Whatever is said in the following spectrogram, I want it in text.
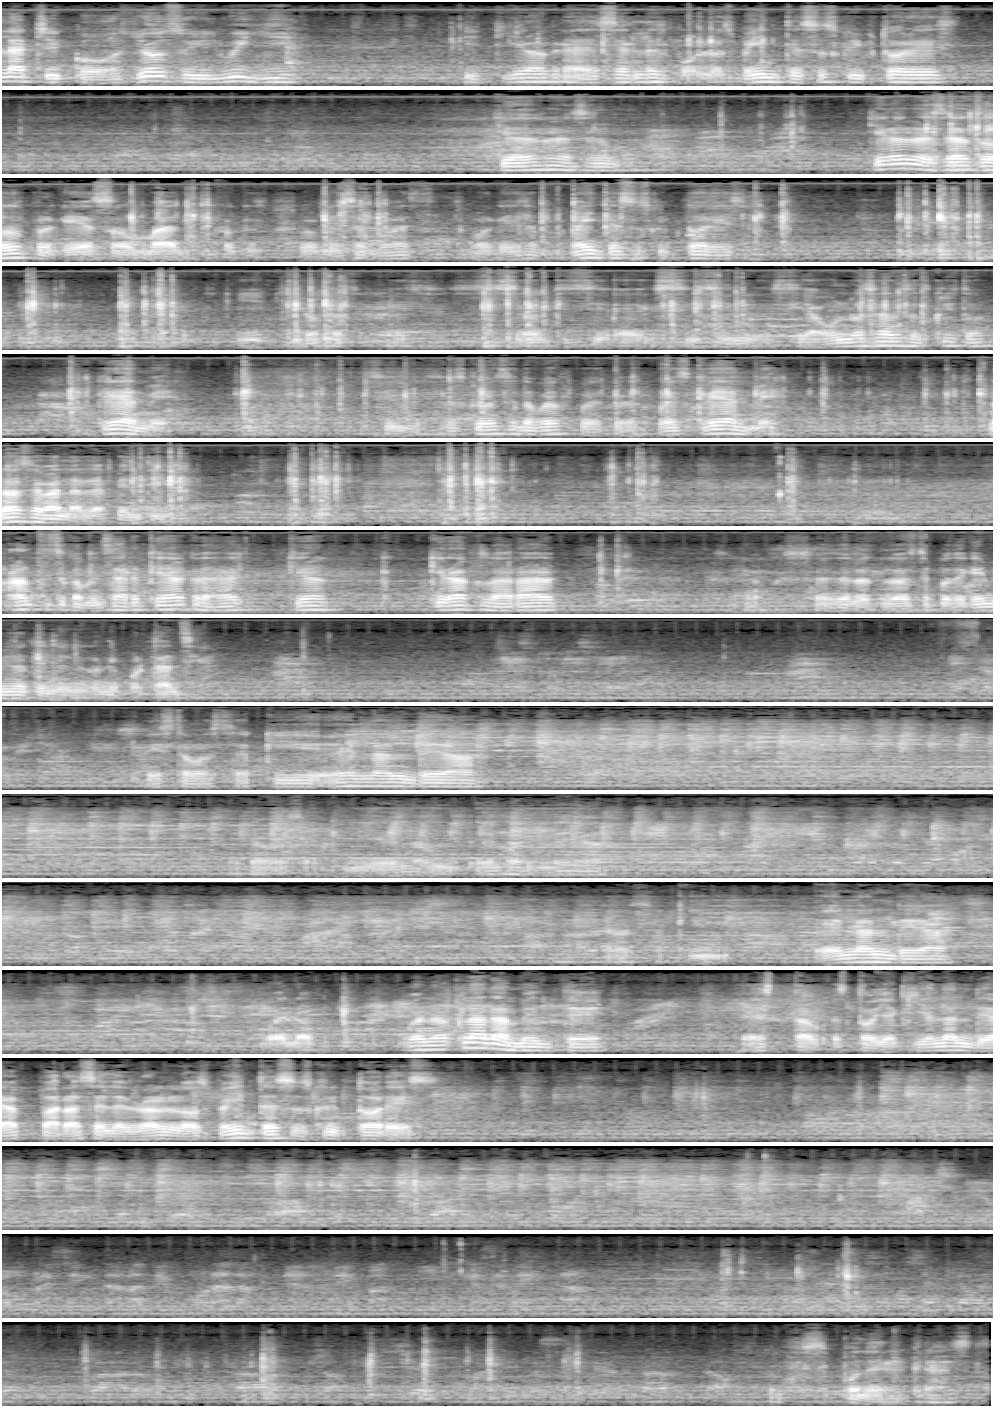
Hola chicos, yo soy Luigi y quiero agradecerles por los 20 suscriptores. Quiero agradecer, quiero agradecer a todos porque ya son más, porque, son más, porque ya son 20 suscriptores. Y quiero que si, si, aún no se han suscrito, créanme. Si se suscriben no pues, pues, pues créanme, no se van a arrepentir. Antes de comenzar, quiero aclarar, quiero, quiero aclarar los tipos de gaming no tienen ninguna importancia. Estamos aquí en la aldea. Estamos aquí en la, en la aldea. Estamos aquí en la aldea. Bueno, bueno, claramente estoy aquí en la aldea para celebrar los 20 suscriptores. poner gracias.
